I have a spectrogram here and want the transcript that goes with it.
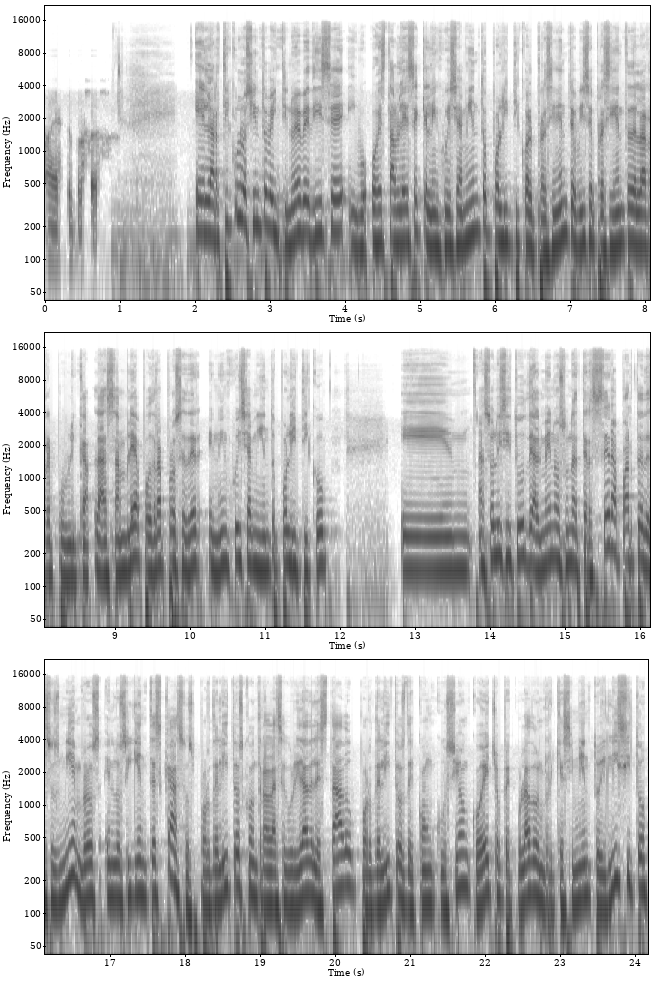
a este proceso. El artículo 129 dice o establece que el enjuiciamiento político al presidente o vicepresidente de la República, la Asamblea podrá proceder en enjuiciamiento político eh, a solicitud de al menos una tercera parte de sus miembros en los siguientes casos, por delitos contra la seguridad del Estado, por delitos de concusión, cohecho, peculado, enriquecimiento ilícito,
